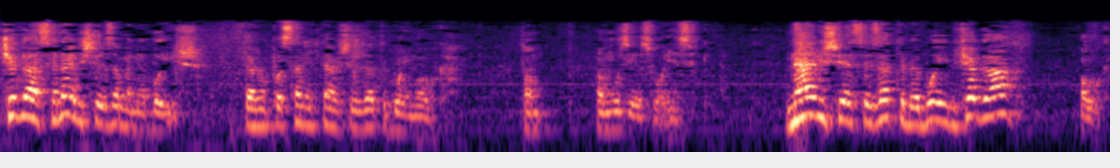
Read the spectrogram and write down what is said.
čega se najviše za mene bojiš? Kaže mu poslanik, najviše za tebe bojim ovoga. Pa, pa mu svoj jezik. Najviše se za tebe bojim čega? Ovoga.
